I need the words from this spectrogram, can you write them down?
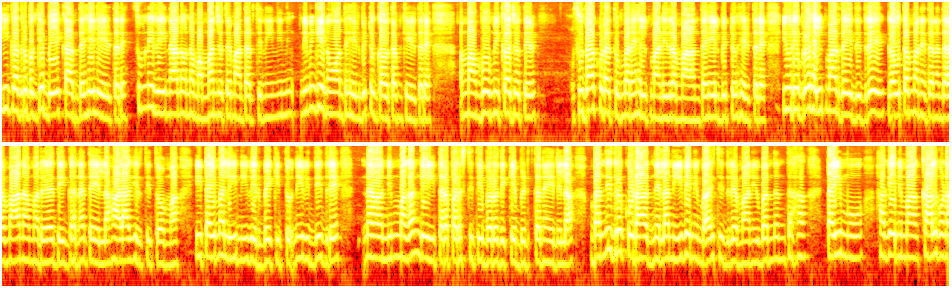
ಈಗ ಅದ್ರ ಬಗ್ಗೆ ಬೇಕಾ ಅಂತ ಹೇಳಿ ಹೇಳ್ತಾರೆ. ಸುಮ್ಮನಿರಿ ನಾನು ನಮ್ಮ ಅಮ್ಮನ ಜೊತೆ ಮಾತಾಡ್ತೀನಿ. ನಿಮಗೇನು ಅಂತ ಹೇಳಿಬಿಟ್ಟು ಗೌತಮ್ ಕೇಳ್ತಾರೆ. ಅಮ್ಮ, ಭೂಮಿಕಾ ಜೊತೆ ಸುಧಾ ಕೂಡ ತುಂಬಾನೇ ಹೆಲ್ಪ್ ಮಾಡಿದ್ರಮ್ಮ ಅಂತ ಹೇಳ್ಬಿಟ್ಟು ಹೇಳ್ತಾರೆ. ಇವರಿಬ್ರು ಹೆಲ್ಪ್ ಮಾಡದೇ ಇದ್ದಿದ್ರೆ ಗೌತಮ್ ಮನೆತನದ ಮಾನ, ಮರ್ಯಾದೆ, ಘನತೆ ಎಲ್ಲ ಹಾಳಾಗಿರ್ತಿತ್ತು ಅಮ್ಮ. ಈ ಟೈಮಲ್ಲಿ ನೀವು ಇರ್ಬೇಕಿತ್ತು. ನೀವು ಇದ್ದಿದ್ರೆ ನಿಮ್ಮ ಮಗಂಗೆ ಈ ತರ ಪರಿಸ್ಥಿತಿ ಬರೋದಕ್ಕೆ ಬಿಡ್ತಾನೆ ಇರಲಿಲ್ಲ. ಬಂದಿದ್ರು ಕೂಡ ಅದನ್ನೆಲ್ಲ ನೀವೇ ನಿಭಾಯಿಸ್ತಿದ್ರಿ ಅಮ್ಮ. ನೀವು ಬಂದಂತಹ ಟೈಮು ಹಾಗೆ ನಿಮ್ಮ ಕಾಲ್ಗುಣ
